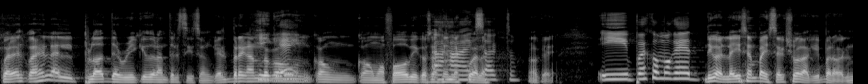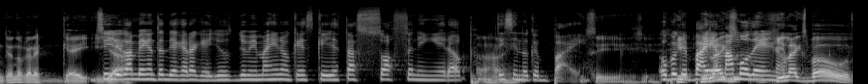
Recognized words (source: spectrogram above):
¿Cuál es, cuál es el plot de Ricky durante el season? Que él bregando con, con, con homofobia y cosas así en la Ajá, escuela. exacto. Ok. Y pues como que Digo, él le dicen bisexual aquí, pero él entiendo que él es gay. Y Sí, ya. yo también entendía que era gay. Yo, yo me imagino que es que ella está softening it up, Ajá, diciendo que bye. Sí, sí. O porque He- bi he es más likes- moderno. He likes both.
